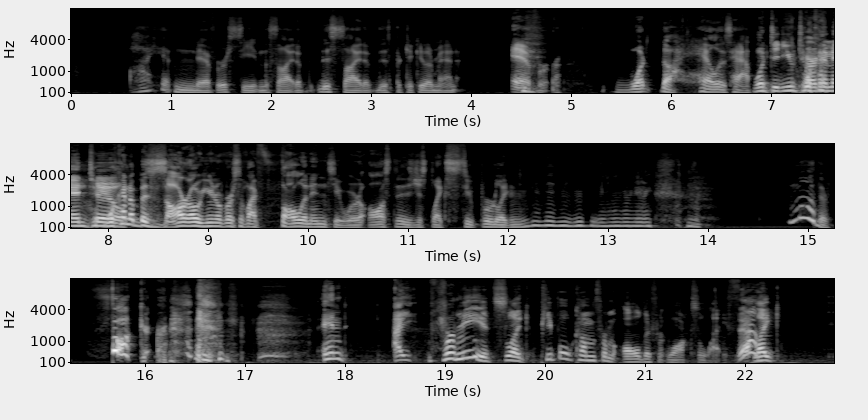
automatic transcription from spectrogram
I have never seen the side of this side of this particular man ever. what the hell is happening? What did you turn ki- him into? What kind of bizarro universe have I fallen into where Austin is just like super like motherfucker? and I for me it's like people come from all different walks of life. Yeah. Like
